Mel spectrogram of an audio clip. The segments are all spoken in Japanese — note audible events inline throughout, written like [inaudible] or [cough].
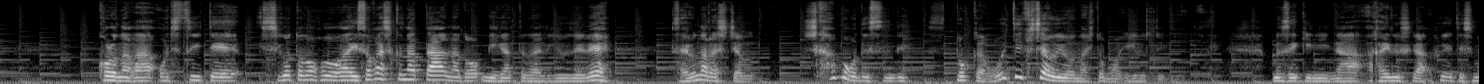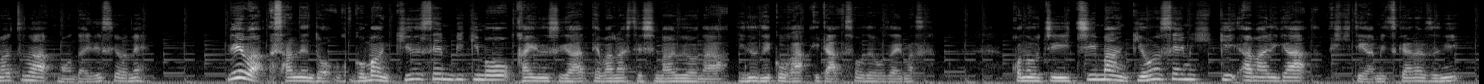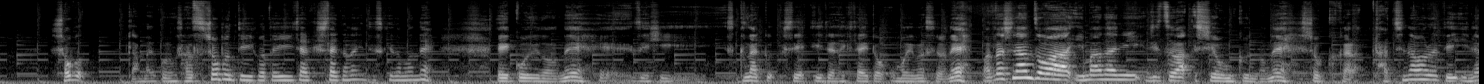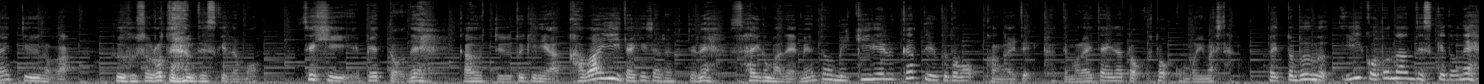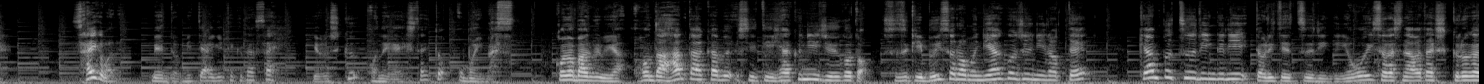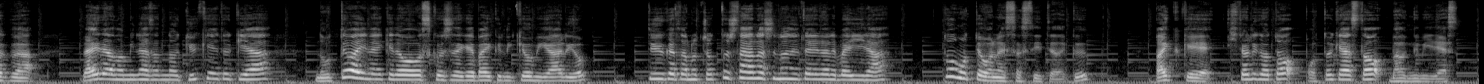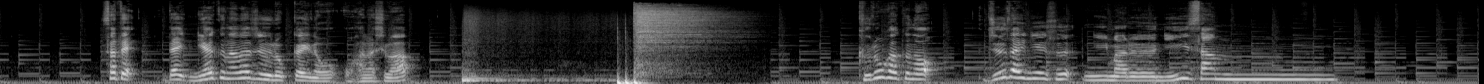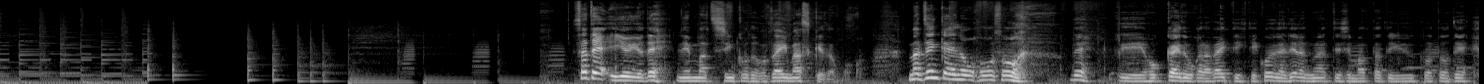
コロナが落ち着いて仕事の方が忙しくなったなど身勝手な理由でねさよならしちゃう。しかもですねどっか置いてきちゃうような人もいるということで無責任な飼い主が増えてしまうというのは問題ですよね。令和3年度5万9000匹も飼い主が手放してしまうような犬猫がいたそうでございますこのうち1万4000匹余りが引き手が見つからずに処分。あんまりこの殺処分っていうことは言いたくしたくないんですけどもね、えー、こういうのをね、えー、ぜひ少なくしていただきたいと思いますよね。私なんぞは未だに実はしおんくんのねショックから立ち直れていないっていうのが夫婦揃ってるんですけども是非ペットをね買うっていう時には可愛いだけじゃなくてね最後まで面倒見切れるかっていうことも考えて買ってもらいたいなとふと思いました。ペットブームいいことなんですけどね最後まで面倒見てあげてください。よろしくお願いしたいと思います。この番組はホンダハンター株 CT125 と鈴木 V ソロム250に乗ってキャンプツーリングに撮り鉄ツーリングに大忙しな私黒学がライダーの皆さんの休憩時や乗ってはいないけど少しだけバイクに興味があるよ。という方のちょっとした話のネタになればいいな。と思ってお話しさせていただくバイク系独り言ポッドキャスト番組です。さて第276回のお話は？黒学の重大ニュース2023さていよいよね年末進行でございますけども、まあ、前回の放送で、えー、北海道から帰ってきて声が出なくなってしまったということで、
